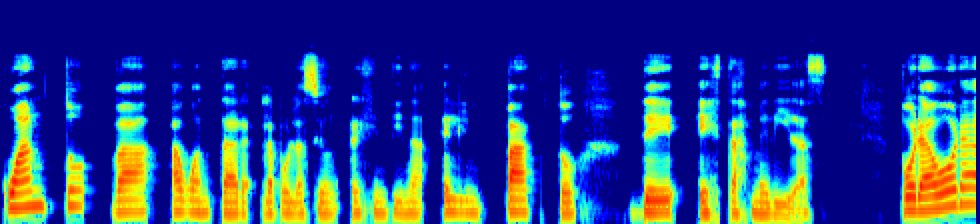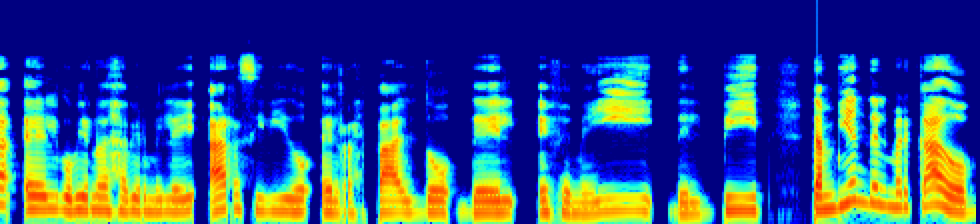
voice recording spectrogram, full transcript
cuánto va a aguantar la población argentina el impacto de estas medidas. Por ahora, el gobierno de Javier Milei ha recibido el respaldo del FMI, del BID, también del mercado.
